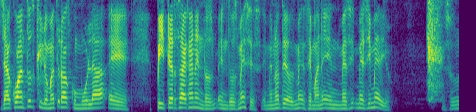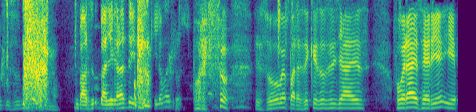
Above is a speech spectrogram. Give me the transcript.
ya cuántos kilómetros acumula eh, Peter Sagan en dos, en dos meses, en menos de dos meses, en mes, mes y medio. Eso, eso es muchísimo. Va, a llegar a 600 kilómetros. Por eso, eso me parece que eso sí ya es fuera de serie, y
